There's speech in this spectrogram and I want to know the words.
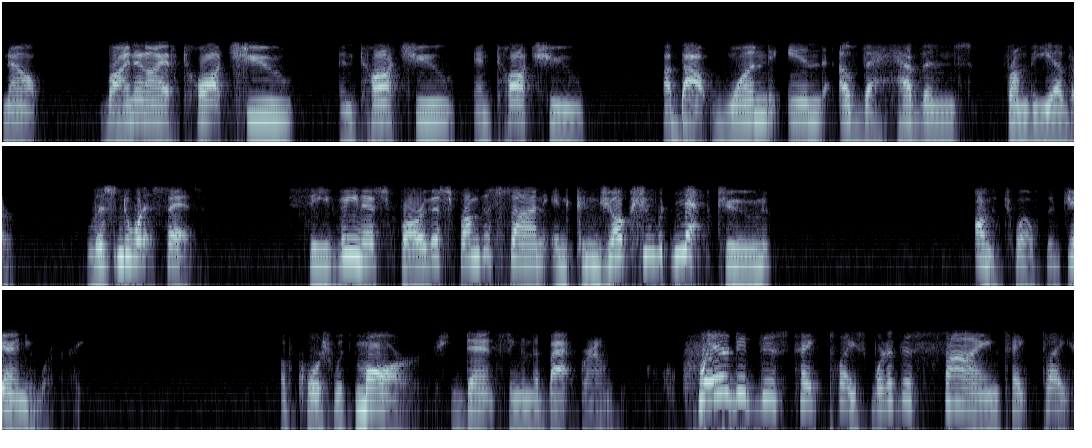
Now, Brian and I have taught you and taught you and taught you about one end of the heavens from the other. Listen to what it says. See Venus farthest from the sun in conjunction with Neptune on the 12th of January. Of course, with Mars dancing in the background. Where did this take place? Where did this sign take place?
